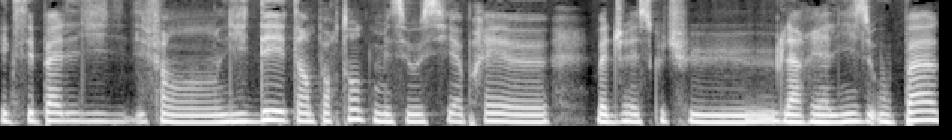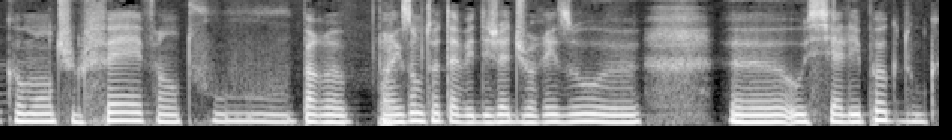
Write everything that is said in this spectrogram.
et que c'est pas l'idée. Enfin, l'idée est importante, mais c'est aussi après, euh, bah déjà, est-ce que tu la réalises ou pas? Comment tu le fais? Enfin, tout. Par, par exemple, toi, tu avais déjà du réseau euh, euh, aussi à l'époque, donc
